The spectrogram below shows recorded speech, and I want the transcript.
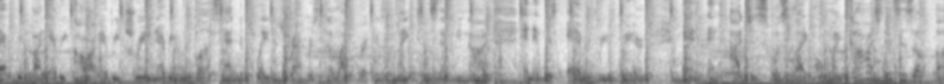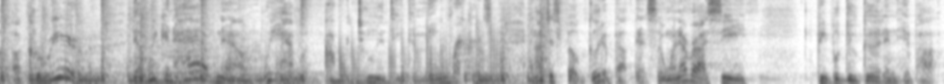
everybody, every car, every train, every bus had to play this Rappers Delight records in 1979, and it was everywhere. And, and I just was like, oh my gosh, this is a, a, a career that we can have now. We have an opportunity to make records. And I just felt good about that. So whenever I see people do good in hip hop,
